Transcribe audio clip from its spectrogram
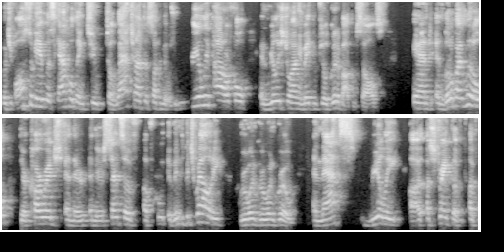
But you also gave them the scaffolding to to latch onto something that was really powerful and really strong and made them feel good about themselves. And and little by little, their courage and their and their sense of of, of individuality grew and grew and grew and that's really a, a strength of, of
